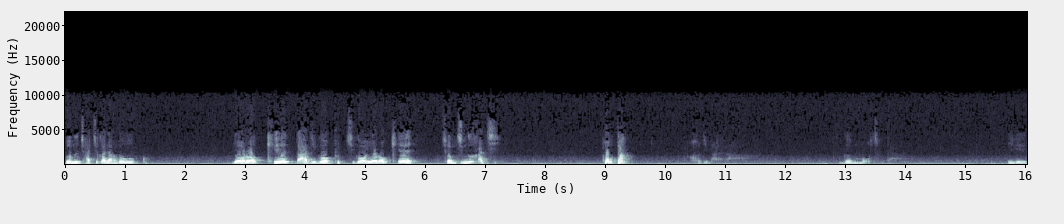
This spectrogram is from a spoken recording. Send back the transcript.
없는 자칫가장도 없고, 요렇게 따지고 붙이고, 요렇게 점친 것 같이, 복탁 하지 말아라. 그건 못 쓴다. 이게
